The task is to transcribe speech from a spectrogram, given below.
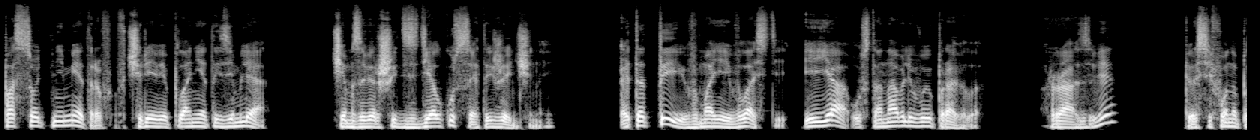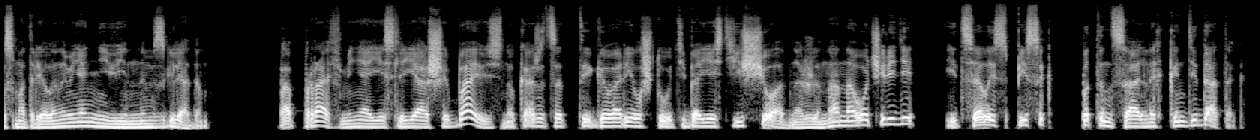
по сотни метров в чреве планеты Земля, чем завершить сделку с этой женщиной. Это ты в моей власти, и я устанавливаю правила. Разве? Персифона посмотрела на меня невинным взглядом. «Поправь меня, если я ошибаюсь, но, кажется, ты говорил, что у тебя есть еще одна жена на очереди и целый список потенциальных кандидаток,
